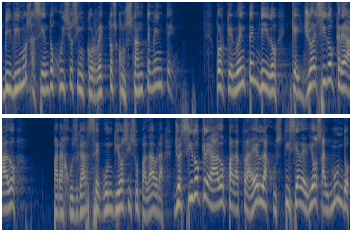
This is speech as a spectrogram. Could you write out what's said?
Vivimos haciendo juicios incorrectos constantemente porque no he entendido que yo he sido creado para juzgar según Dios y su palabra. Yo he sido creado para traer la justicia de Dios al mundo.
